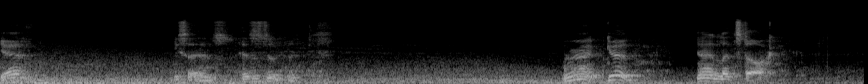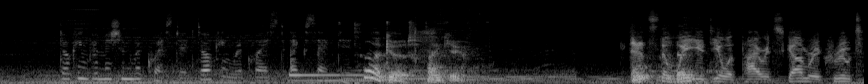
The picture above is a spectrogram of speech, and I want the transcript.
Yeah? He says, hesitantly. Alright, good. And let's dock. Docking permission requested. Docking request accepted. Ah, good. Thank you. That's the way you deal with pirate scum, recruit.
